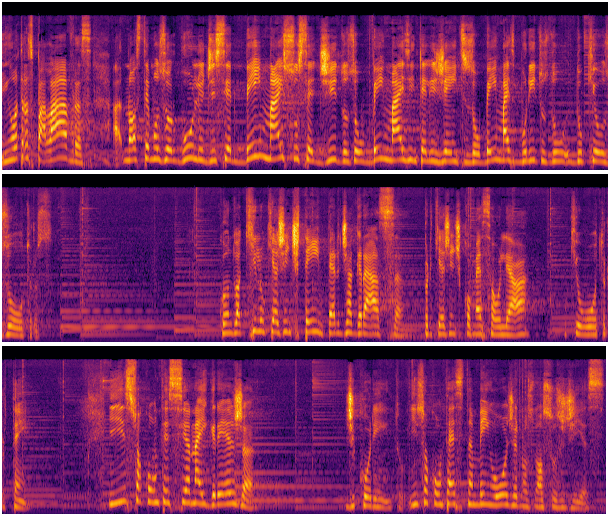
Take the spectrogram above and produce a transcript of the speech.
Em outras palavras, nós temos orgulho de ser bem mais sucedidos, ou bem mais inteligentes, ou bem mais bonitos do, do que os outros. Quando aquilo que a gente tem perde a graça, porque a gente começa a olhar o que o outro tem. E isso acontecia na igreja de Corinto. Isso acontece também hoje nos nossos dias.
